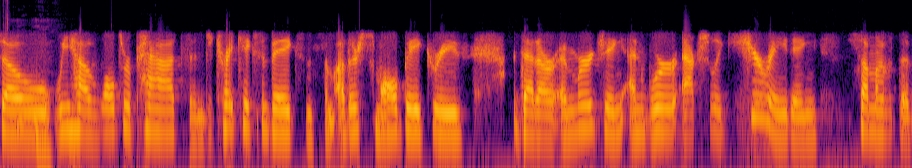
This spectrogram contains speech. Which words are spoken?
so mm-hmm. we have Walter Pat's and Detroit Cakes and Bakes and some other small bakeries that are emerging, and we're actually curating some of the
